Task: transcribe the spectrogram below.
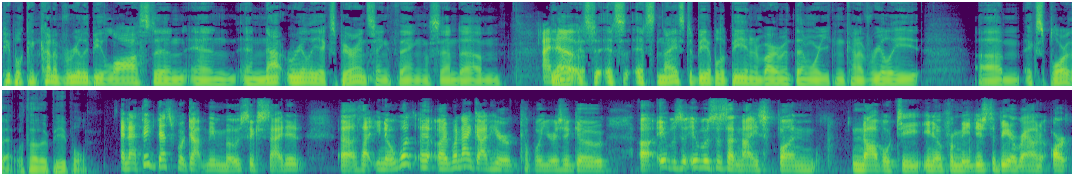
people can kind of really be lost in and and not really experiencing things and um I know. know. it's it's it's nice to be able to be in an environment then where you can kind of really um explore that with other people and I think that's what got me most excited. Uh, like you know what, uh, like when I got here a couple years ago, uh, it was it was just a nice, fun novelty, you know, for me just to be around art,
